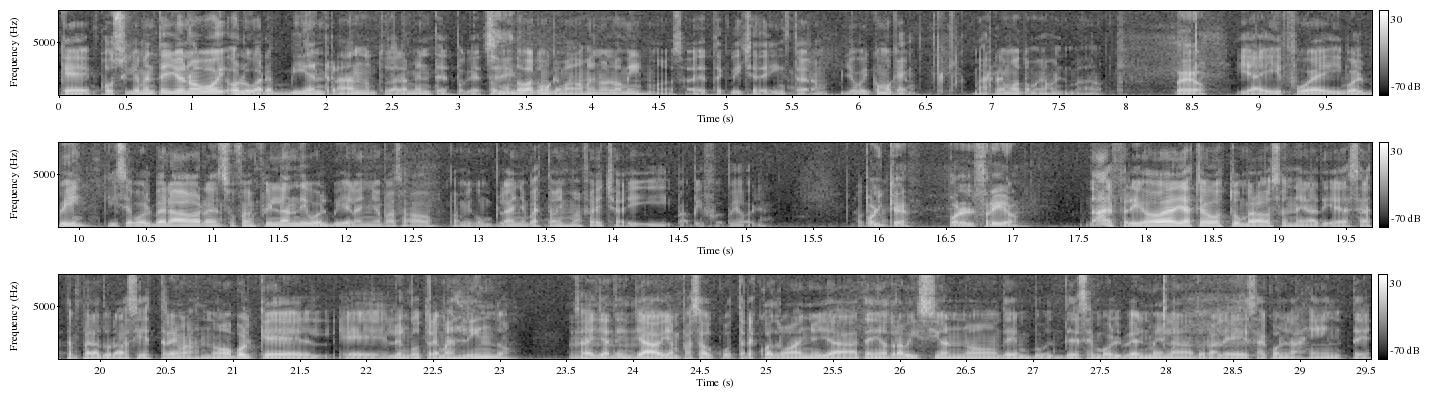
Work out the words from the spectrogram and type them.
que posiblemente yo no voy o lugares bien random totalmente. Porque todo Sí. el mundo va como que más o menos lo mismo. O sea, este cliché de Instagram. Yo voy como que más remoto mejor, hermano. Veo. Y ahí fue, y volví. Quise volver ahora, eso fue en Finlandia y volví el año pasado, para mi cumpleaños, para esta misma fecha. Y papi fue peor. ¿Por me- qué? Por el frío. No, el frío ya estoy acostumbrado a esos negati- a esas temperaturas así extremas. No, porque eh, lo encontré más lindo. O sea, ya, te- Mm. ya habían pasado 3, 4 años, ya tenía otra visión, ¿no? De env- desenvolverme en la naturaleza, con la gente.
